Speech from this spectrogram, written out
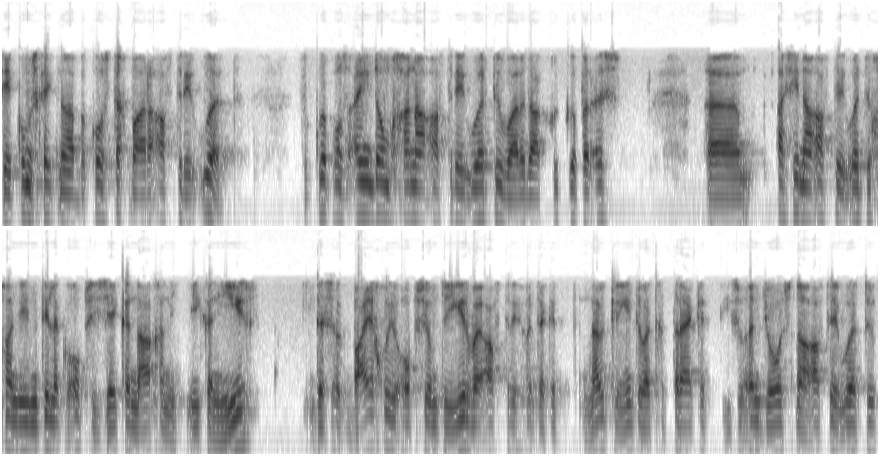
sê kom ons kyk na 'n bekostigbare aftreeoord. Verkoop ons eiendom gaan na aftreeoord toe waar dit dalk goedkoper is. Ehm uh, as jy na aftreeoord toe gaan, jy natuurlik opsies, jy kan daar gaan, jy kan hier dis 'n baie goeie opsie om te huur by aftree want ek het nou kliënte wat getrek het hierso in George na aftree oor toe.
